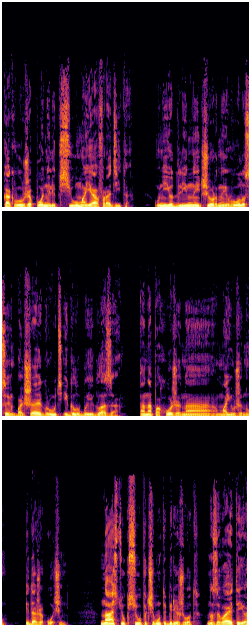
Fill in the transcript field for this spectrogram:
Как вы уже поняли, Ксю моя Афродита. У нее длинные черные волосы, большая грудь и голубые глаза. Она похожа на мою жену. И даже очень. Настю Ксю почему-то бережет. Называет ее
